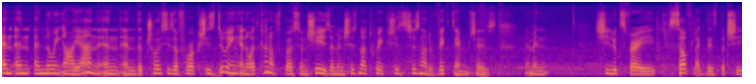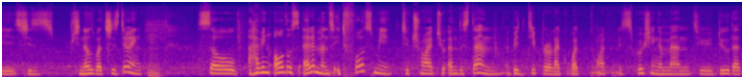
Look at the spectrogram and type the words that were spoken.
and, and, and knowing Ariane and, and the choices of work she's doing and what kind of person she is. I mean, she's not weak. She's she's not a victim. She's, I mean, she looks very soft like this, but she she's she knows what she's doing. Mm. So having all those elements, it forced me to try to understand a bit deeper, like what what is pushing a man to do that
